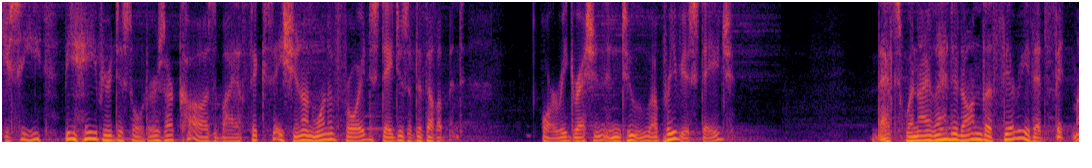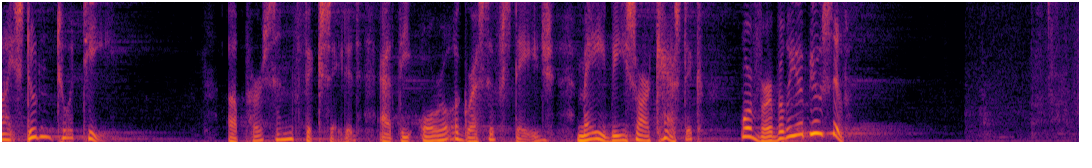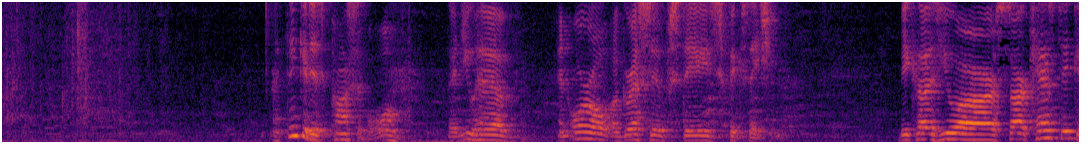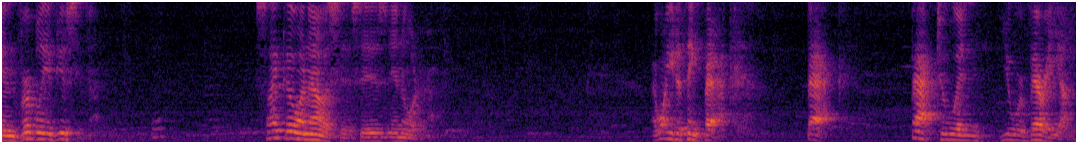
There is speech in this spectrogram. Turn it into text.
You see, behavior disorders are caused by a fixation on one of Freud's stages of development, or regression into a previous stage. That's when I landed on the theory that fit my student to a T. A person fixated at the oral aggressive stage may be sarcastic or verbally abusive. I think it is possible that you have an oral aggressive stage fixation because you are sarcastic and verbally abusive. Psychoanalysis is in order. I want you to think back, back, back to when you were very young.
